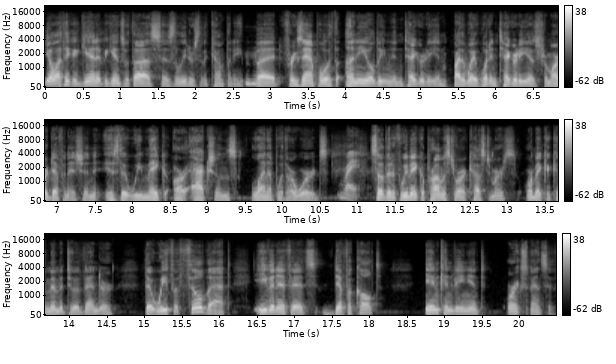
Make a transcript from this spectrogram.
Yeah, well, I think again, it begins with us as the leaders of the company. Mm-hmm. But for example, with unyielding integrity, and by the way, what integrity is from our definition is that we make our actions line up with our words. Right. So that if we make a promise to our customers or make a commitment to a vendor, that we fulfill that, even if it's difficult, inconvenient, or expensive.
